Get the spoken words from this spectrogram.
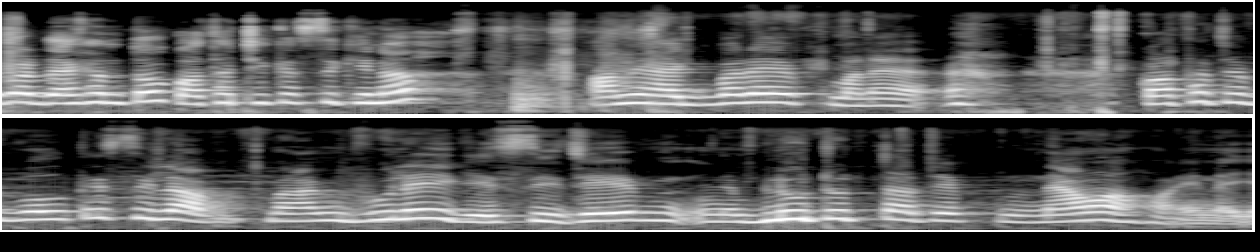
এবার দেখেন তো কথা ঠিক আছে কিনা? আমি একবারে মানে কথা যে বলতেছিলাম মানে আমি ভুলেই গেছি যে ব্লুটুথটা যে নেওয়া হয় নাই।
